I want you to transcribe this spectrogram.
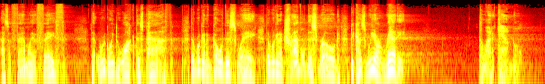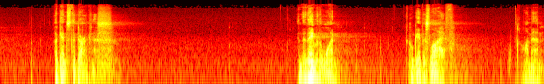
as a family of faith that we're going to walk this path, that we're going to go this way, that we're going to travel this road because we are ready to light a candle against the darkness. In the name of the one who gave his life. Amen.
